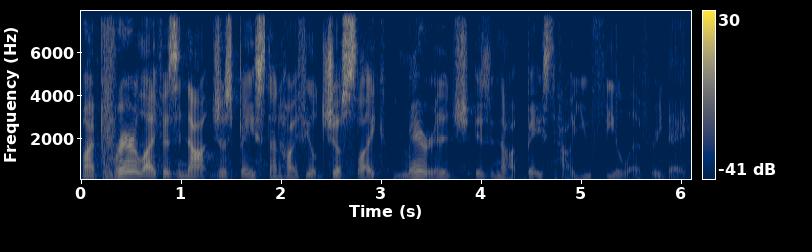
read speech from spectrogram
My prayer life is not just based on how I feel, just like marriage is not based how you feel every day.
